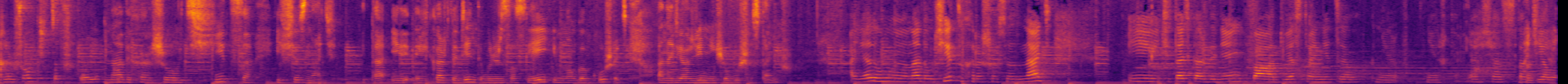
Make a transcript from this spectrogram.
хорошо учиться в школе. Надо хорошо учиться и все знать. И, та- и- и каждый день ты будешь взрослей и много кушать, а на день рождения еще выше станешь. А я думаю, надо учиться, хорошо все знать и читать каждый день по две страницы кни- книжки. Я сейчас так делаю.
